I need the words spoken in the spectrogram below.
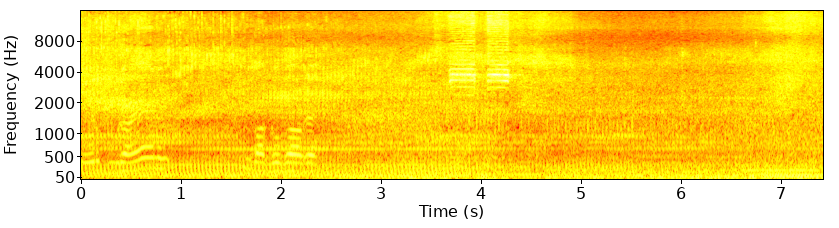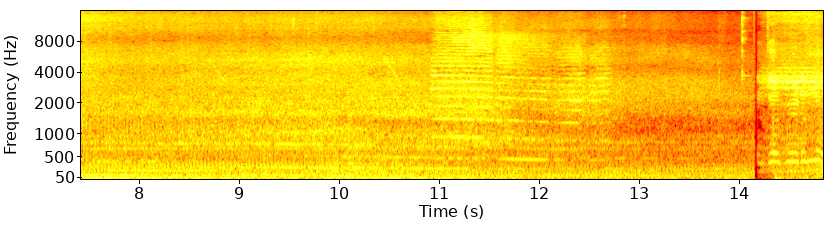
ਰੋਡ ਪੂਰਾ ਹੈ, ਬਾਗੋ ਬਾਗ ਹੈ। ਪਾੜਨ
